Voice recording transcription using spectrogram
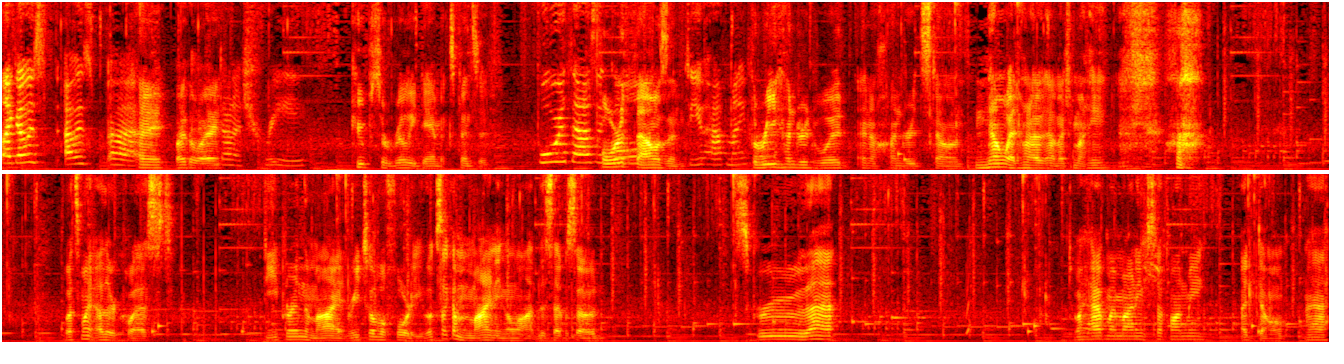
Like I was. I was. Uh, Hey, by the way, down a tree. coops are really damn expensive. Four thousand. Four thousand. Do you have money? For Three hundred wood and a hundred stone. No, I don't have that much money. What's my other quest? Deeper in the mine. Reach level 40. Looks like I'm mining a lot this episode. Screw that. Do I have my mining stuff on me? I don't. Eh.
